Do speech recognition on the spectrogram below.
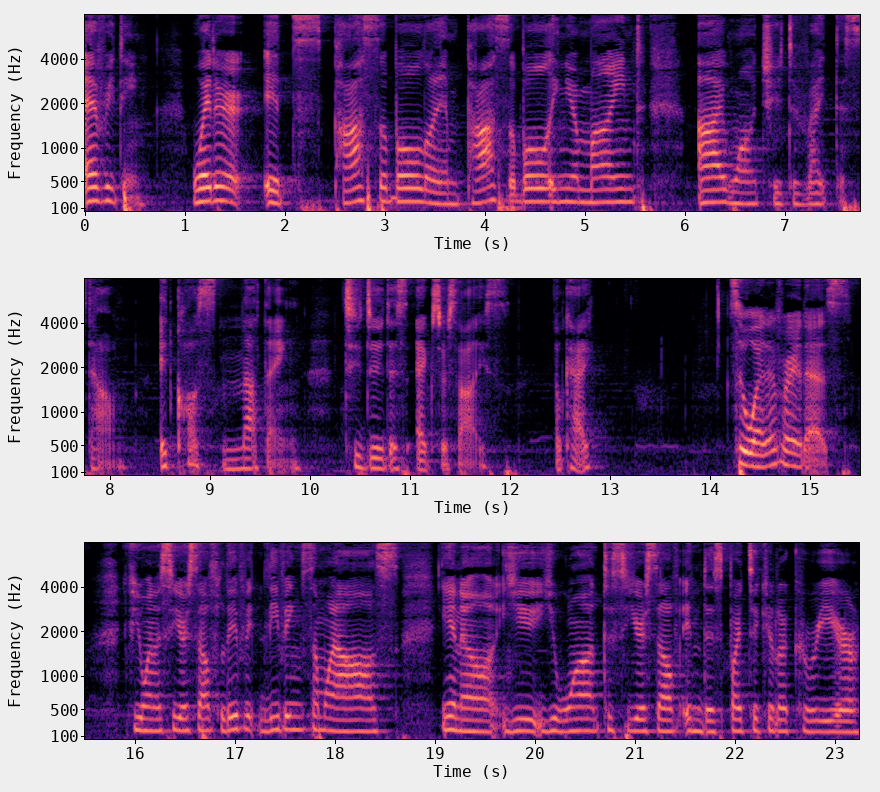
everything. Whether it's possible or impossible in your mind, I want you to write this down. It costs nothing to do this exercise, okay? So, whatever it is, if you want to see yourself live, living somewhere else, you know you you want to see yourself in this particular career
